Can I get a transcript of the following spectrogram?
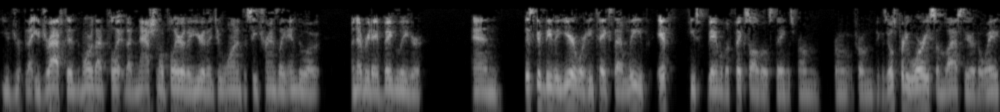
you that you drafted, more of that play, that national player of the year that you wanted to see translate into a an everyday big leaguer. And this could be the year where he takes that leap if he's able to fix all those things from from from because it was pretty worrisome last year the way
